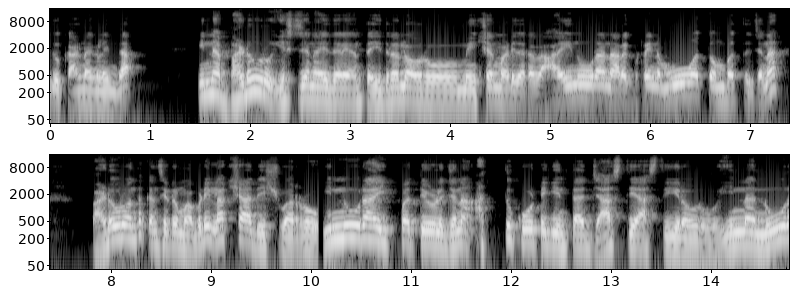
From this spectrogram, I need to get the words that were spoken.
ಇದು ಕಾರಣಗಳಿಂದ. ಇನ್ನ ಬಡವರು ಎಷ್ಟು ಜನ ಇದ್ದಾರೆ ಅಂತ ಇದ್ರಲ್ಲೂ ಅವರು ಮೆನ್ಷನ್ ಮಾಡಿದಾರಲ್ಲ, ಐನೂರ ನಾಲ್ಕು ಬಿಟ್ರೆ ಇನ್ನ ಮೂವತ್ತೊಂಬತ್ತು ಜನ ಬಡವರು ಅಂತ ಕನ್ಸಿಡರ್ ಮಾಡಬೇಡಿ. ಲಕ್ಷಾಧೀಶ್ವರರು. ಇನ್ನೂರ ಇಪ್ಪತ್ತೇಳು ಜನ ಹತ್ತು ಕೋಟಿಗಿಂತ ಜಾಸ್ತಿ ಆಸ್ತಿ ಇರೋರು. ಇನ್ನ ನೂರ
